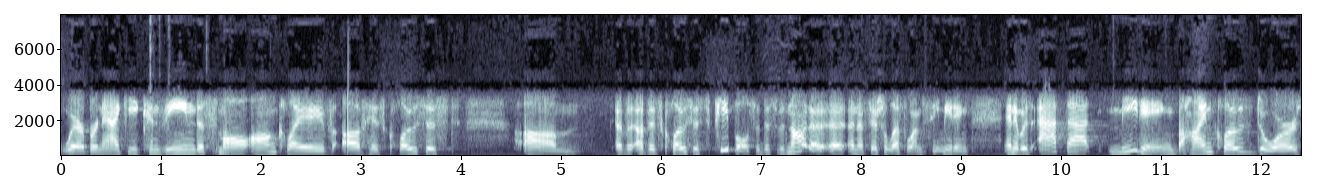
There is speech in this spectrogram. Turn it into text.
where Bernanke convened a small enclave of his closest um, of, of his closest people. So this was not a, an official FOMC meeting, and it was at that meeting behind closed doors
